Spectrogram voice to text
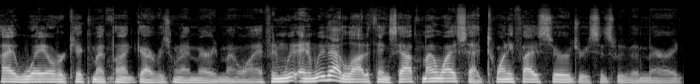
I way overkicked my punt coverage when I married my wife, and we and we've had a lot of things happen. My wife's had 25 surgeries since we've been married,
